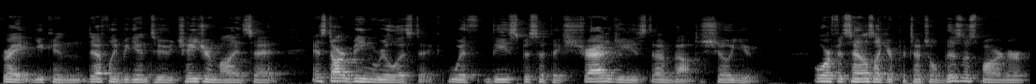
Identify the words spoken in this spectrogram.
great. You can definitely begin to change your mindset and start being realistic with these specific strategies that I'm about to show you. Or if it sounds like your potential business partner,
